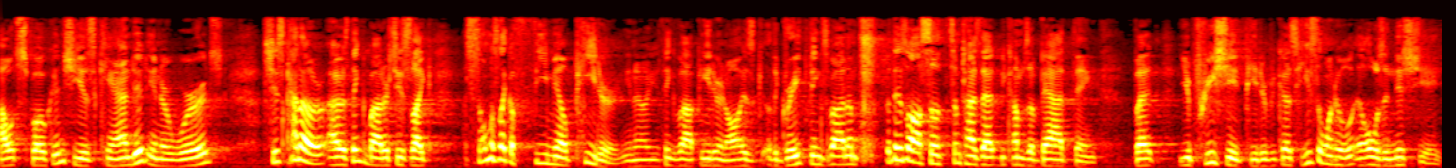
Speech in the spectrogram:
outspoken. She is candid in her words. She's kind of I was thinking about her. She's like she's almost like a female Peter. You know, you think about Peter and all his the great things about him, but there's also sometimes that becomes a bad thing. But you appreciate Peter because he's the one who will always initiate.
